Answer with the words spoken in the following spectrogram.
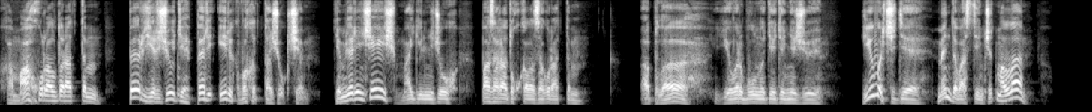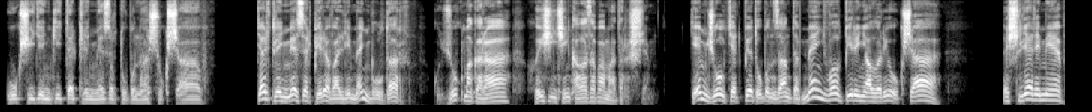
хама хуралдыраттым. Пір ержуде пір ирік вғытта жүкчі. Темлерінше еш магилні жоқ пазара тұққала загураттым. Апла, евір бұлны дедене жүй. Йывырчы де, мен да вастен чытмалла. Укшиденки тәртленмезір тубына шукшав. Тәртленмезір пире валли мен булдар. Кужук магара хыйшинчин калазапамадырышы. Кем жол терпе тубынзанды мен вăл пирен алыри укша. Эшлеремеп,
